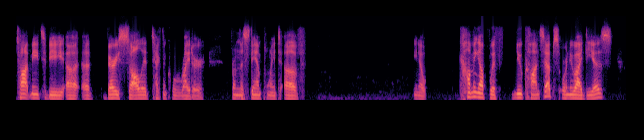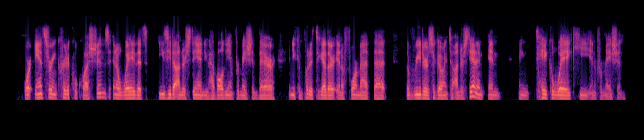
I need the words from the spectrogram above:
taught me to be a, a very solid technical writer from the standpoint of you know coming up with new concepts or new ideas or answering critical questions in a way that's easy to understand. You have all the information there and you can put it together in a format that the readers are going to understand and and, and take away key information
